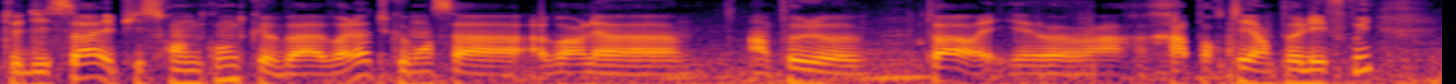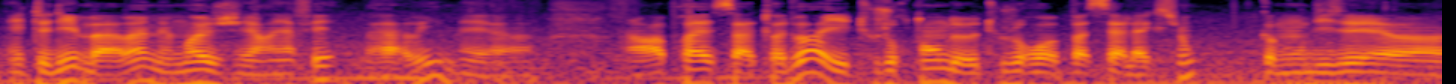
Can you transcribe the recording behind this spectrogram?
te disent ça et puis se rendre compte que bah voilà tu commences à avoir un peu toi euh, à rapporter un peu les fruits et te dire bah ouais mais moi j'ai rien fait bah oui mais euh, alors après c'est à toi de voir il est toujours temps de toujours passer à l'action comme on disait euh,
